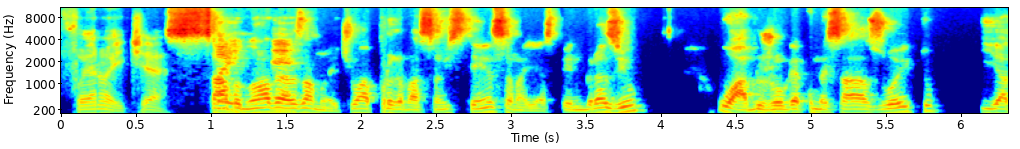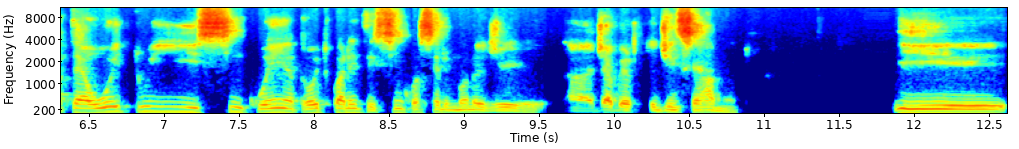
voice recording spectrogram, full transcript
Foi à noite, é. Sábado, Foi, 9 é. horas da noite. Uma programação extensa na ESPN Brasil. O abre o jogo ia começar às 8 e até 8h50, 8h45 a cerimônia de, ah, de abertura de encerramento. E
